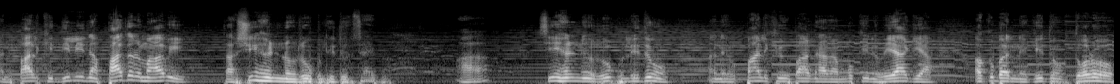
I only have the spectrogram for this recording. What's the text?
અને પાલખી દિલ્હીના પાદરમાં આવી ત્યાં સિંહણનું રૂપ લીધું સાહેબ. હા સિંહણનું રૂપ લીધું અને પાલખી ઉપાડનારા મૂકીને વયા ગયા. અકબરને કીધું દોડો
